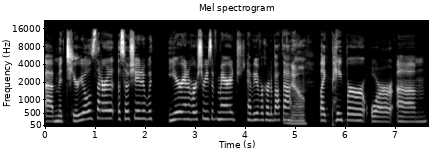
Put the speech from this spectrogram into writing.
uh, materials that are associated with year anniversaries of marriage. Have you ever heard about that? No. Like paper or um,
